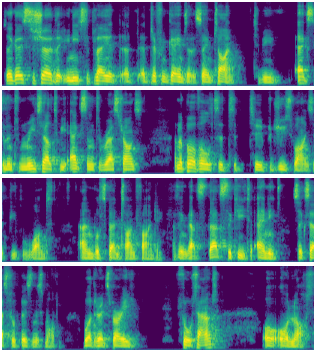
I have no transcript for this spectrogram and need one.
so it goes to show that you need to play at, at, at, different games at the same time to be excellent in retail, to be excellent in restaurants, and above all, to, to, to produce wines that people want and will spend time finding. I think that's, that's the key to any successful business model, whether it's very thought out or, or not,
